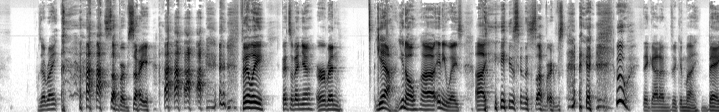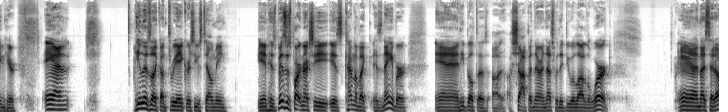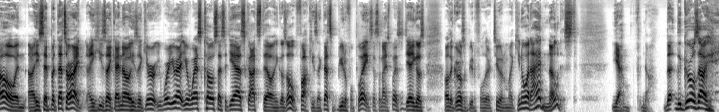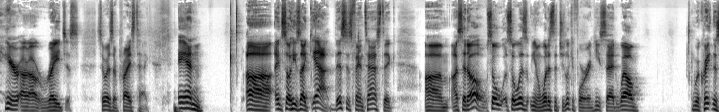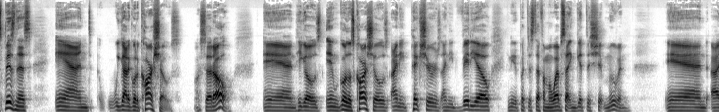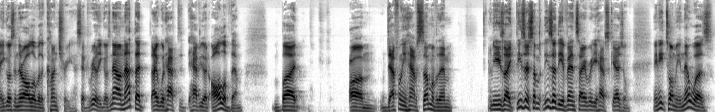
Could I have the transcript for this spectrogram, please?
Is that right? Suburb, sorry. Philly, Pennsylvania, urban. Yeah, you know, uh, anyways, uh, he's in the suburbs. Whew, thank God I'm drinking my bang here. And he lives like on three acres, he was telling me. And his business partner actually is kind of like his neighbor. And he built a, a, a shop in there, and that's where they do a lot of the work. And I said, "Oh," and uh, he said, "But that's all right." He's like, "I know." He's like, "You're where you at? You're West Coast." I said, "Yeah, Scottsdale." And he goes, "Oh, fuck." He's like, "That's a beautiful place. That's a nice place." Said, yeah. He goes, "Oh, the girls are beautiful there too." And I'm like, "You know what? I hadn't noticed." Yeah, no, the the girls out here are outrageous. So is their price tag, and uh, and so he's like, "Yeah, this is fantastic." Um, I said, "Oh, so so was you know what is it you're looking for?" And he said, "Well." We're creating this business and we got to go to car shows. I said, oh. And he goes, and we go to those car shows. I need pictures. I need video. I need to put this stuff on my website and get this shit moving. And uh, he goes, and they're all over the country. I said, really? He goes, now, not that I would have to have you at all of them, but um, definitely have some of them. And he's like, these are some, these are the events I already have scheduled. And he told me, and there was,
